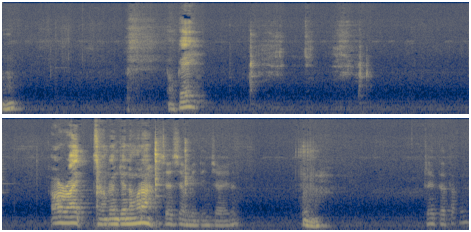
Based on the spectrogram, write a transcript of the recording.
Mhm. Okay. Alright. So hanggang dyan na muna. Siya siya made in China. Hmm. Try tatak mo.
